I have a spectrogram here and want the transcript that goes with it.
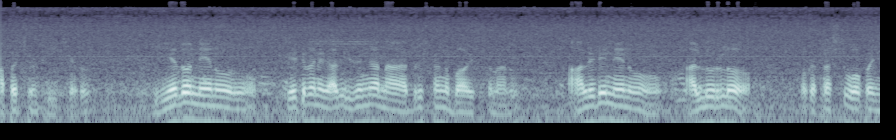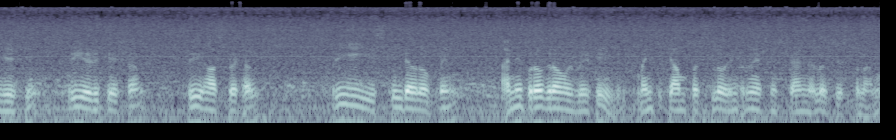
ఆపర్చునిటీ ఇచ్చారు. ఏదో నేను చేయటమని కాదు నిజంగా నా అదృష్టంగా భావిస్తున్నాను. ఆల్రెడీ నేను అల్లూరులో ఒక ట్రస్ట్ ఓపెన్ చేసి free education free hospital free skill development అన్ని ప్రోగ్రాములు పెట్టి మంచి క్యాంపస్లో ఇంటర్నేషనల్ స్టాండర్డ్లో చేస్తున్నాను.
